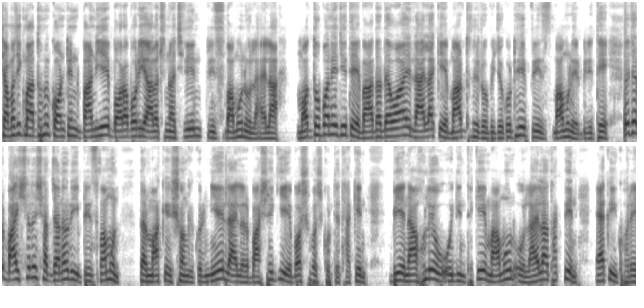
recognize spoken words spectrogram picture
সামাজিক মাধ্যমে কন্টেন্ট বানিয়ে বরাবরই আলোচনা ছিলেন প্রিন্স মামুন ও লায়লা। মদ্যপানে যেতে বাধা দেওয়ায় লায়লাকে মারধরের অভিযোগ ওঠে প্রিন্স মামুনের বিরুদ্ধে। দু হাজার বাইশ সালের সাত জানুয়ারি প্রিন্স মামুন তার মাকে সঙ্গে করে নিয়ে লায়লার বাসায় গিয়ে বসবাস করতে থাকেন। বিয়ে না হলেও ওই দিন থেকে মামুন ও লায়লা থাকতেন একই ঘরে।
